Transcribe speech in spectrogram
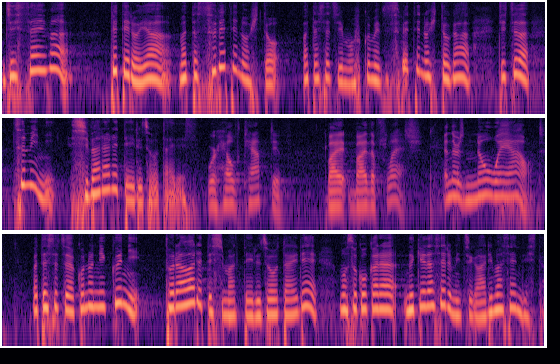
実際は、ペテロや、またすべての人、私たちも含めてすべての人が、実は罪に縛られている状態です。私たちはこの肉にとらわれてしまっている状態でもうそこから抜け出せる道がありませんでした.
